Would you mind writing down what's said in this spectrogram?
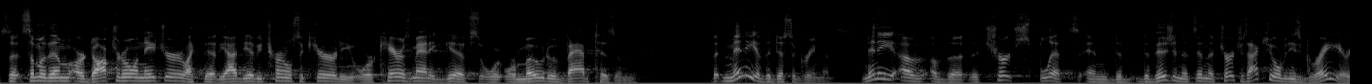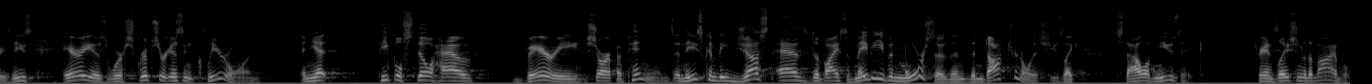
So some of them are doctrinal in nature, like the, the idea of eternal security or charismatic gifts or, or mode of baptism. But many of the disagreements, many of, of the, the church splits and di- division that's in the church is actually over these gray areas, these areas where Scripture isn't clear on. And yet, people still have very sharp opinions. And these can be just as divisive, maybe even more so than, than doctrinal issues like style of music, translation of the Bible.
